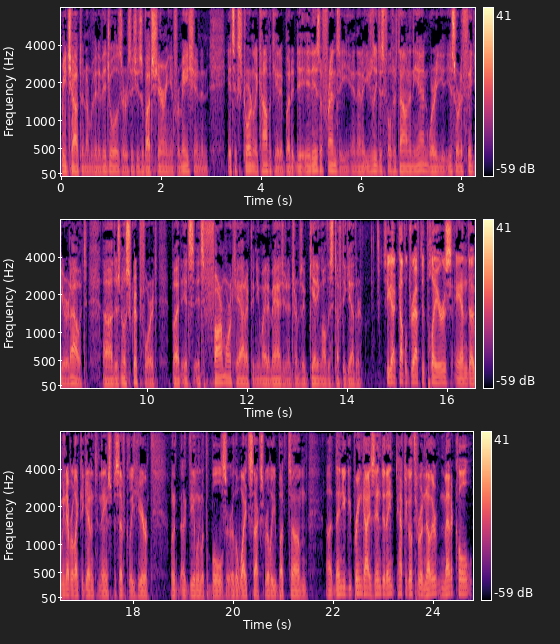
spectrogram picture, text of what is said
reach out to a number of individuals. There's issues about sharing information, and it's extraordinarily complicated. But it, it is a frenzy, and then it usually just filters down in the end where you, you sort of figure it out. Uh, there's no script for it, but it's it's far more chaotic than you might imagine in terms of getting all this stuff together. So you got a couple drafted players, and uh, we never like to get into names specifically here when uh, dealing with the Bulls or the White Sox, really. But um, uh, then you bring guys in. Do they have to go through another medical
